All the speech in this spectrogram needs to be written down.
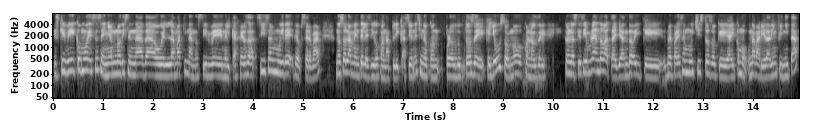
es que ve cómo ese señor no dice nada o la máquina no sirve en el cajero, o sea, sí soy muy de, de, observar, no solamente les digo con aplicaciones, sino con productos de, que yo uso, ¿no? Con los de con los que siempre ando batallando y que me parece muy chistoso que hay como una variedad infinita,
